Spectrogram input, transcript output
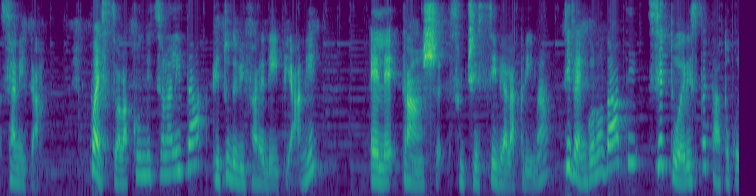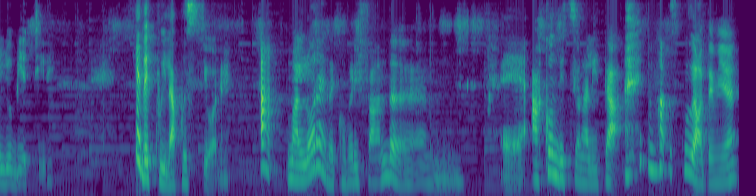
sanità. Questo ha la condizionalità che tu devi fare dei piani e le tranche successive alla prima ti vengono dati se tu hai rispettato quegli obiettivi. Ed è qui la questione. Ah, ma allora il recovery fund ehm, eh, a condizionalità. Ma scusatemi, eh,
